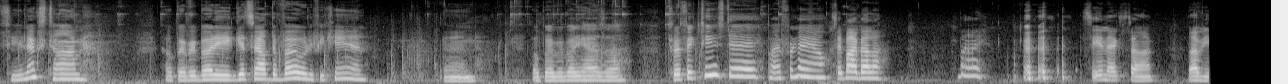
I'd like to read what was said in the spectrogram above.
see you next time. Hope everybody gets out the vote if you can. And hope everybody has a terrific Tuesday. Bye for now. Say bye, Bella. Bye. see you next time. Love you.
